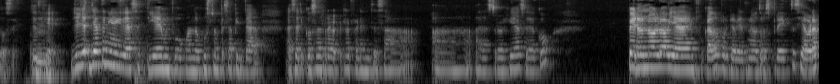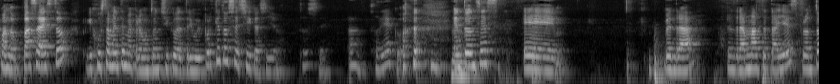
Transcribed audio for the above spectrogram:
12. Entonces dije, yo ya, ya tenía idea hace tiempo, cuando justo empecé a pintar, a hacer cosas re- referentes a, a, a la astrología, zodiaco, pero no lo había enfocado porque había tenido otros proyectos y ahora cuando pasa esto, porque justamente me preguntó un chico de tribu, ¿y por qué 12 chicas? Y yo, 12. Ah, zodiaco. Entonces, eh, vendrá, vendrá más detalles pronto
